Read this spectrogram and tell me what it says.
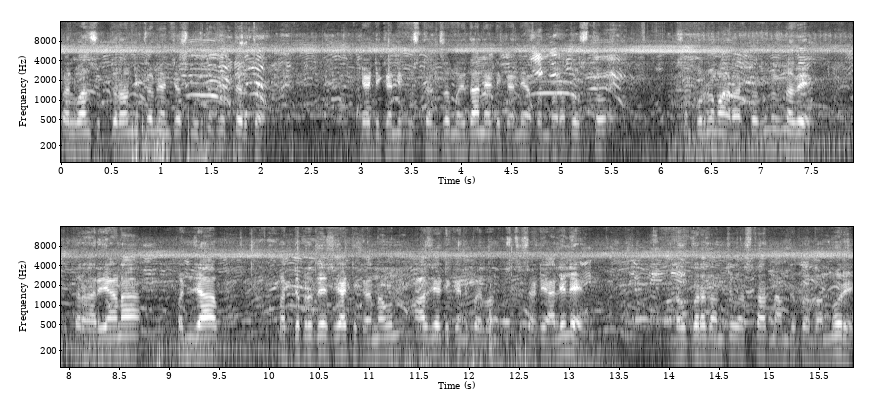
पहलवान सुखदराव निकम यांच्या स्मृतिप्रित्यर्थ या ठिकाणी कुस्त्यांचं मैदान या ठिकाणी आपण भरत असतो. संपूर्ण महाराष्ट्रातूनच नव्हे तर हरियाणा पंजाब मध्य प्रदेश या ठिकाणाहून आज या ठिकाणी पहिलवान कुस्तीसाठी आलेले आहेत. लवकरच आमचे वस्तात नामदेव पैलवान मोरे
